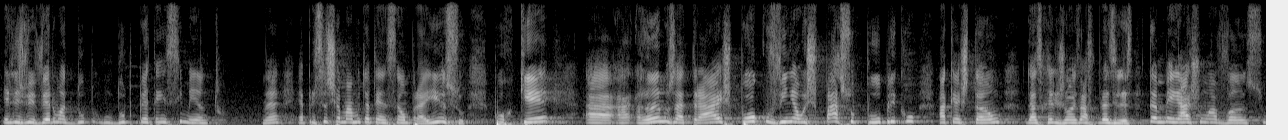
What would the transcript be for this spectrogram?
eles viveram duplo, um duplo pertencimento. Né? É preciso chamar muita atenção para isso, porque há, há, anos atrás pouco vinha ao espaço público a questão das religiões afro-brasileiras. Também acho um avanço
